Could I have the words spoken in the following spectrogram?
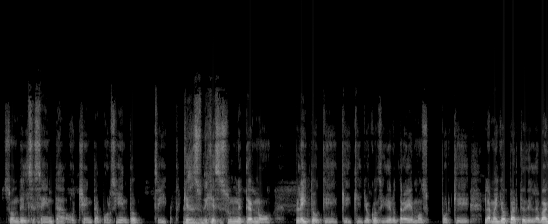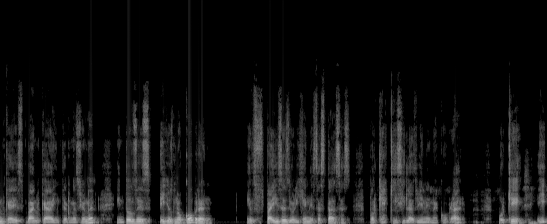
son del 60, 80%, ¿sí? Que ese, es, que ese es un eterno pleito que, que, que yo considero traemos porque la mayor parte de la banca es banca internacional, entonces ellos no cobran en sus países de origen esas tasas, porque aquí sí las vienen a cobrar porque y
